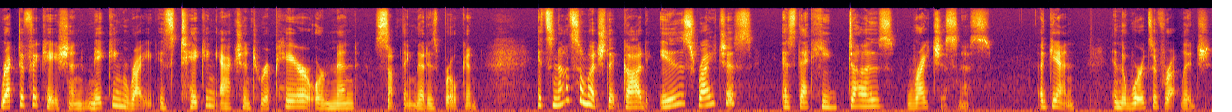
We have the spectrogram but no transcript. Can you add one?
Rectification, making right, is taking action to repair or mend something that is broken. It's not so much that God is righteous as that he does righteousness. Again, in the words of Rutledge,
